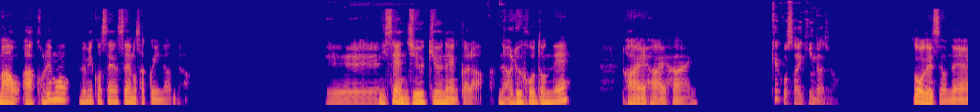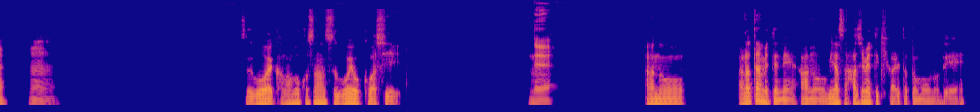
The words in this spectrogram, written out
マオ。あ、これもルミ子先生の作品なんだ。へえ。2019年から。なるほどね。はいはいはい。結構最近だじそうですよね。ゃん。うん。すごい。かまぼこさんすごいお詳しい。ね。あの、改めてね、あの、う皆さん初めて聞かれたと思うので、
